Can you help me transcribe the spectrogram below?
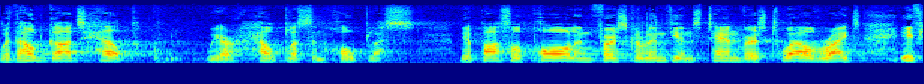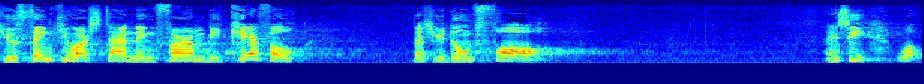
Without God's help, we are helpless and hopeless. The Apostle Paul in 1 Corinthians 10, verse 12, writes If you think you are standing firm, be careful that you don't fall. And you see, what,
